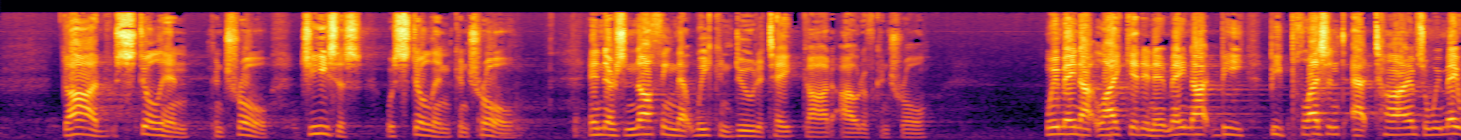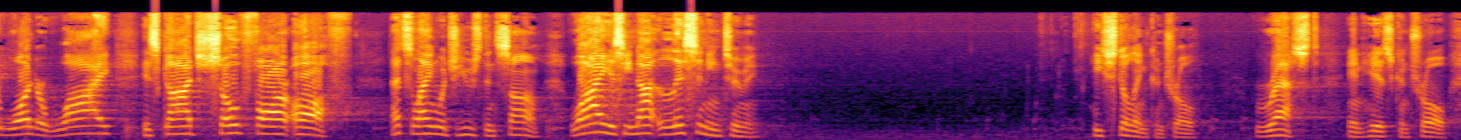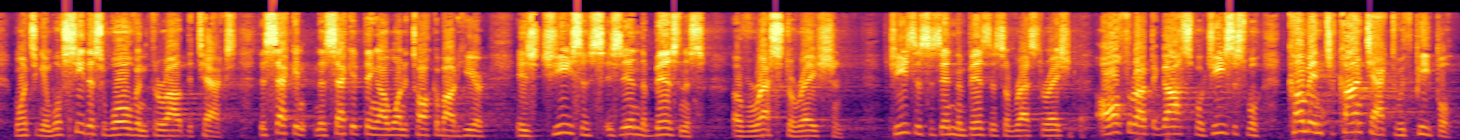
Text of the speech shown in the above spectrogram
God was still in control. Jesus was still in control. And there's nothing that we can do to take God out of control. We may not like it and it may not be, be pleasant at times, or we may wonder why is God so far off? That's language used in Psalm. Why is he not listening to me? He's still in control. Rest in his control. Once again, we'll see this woven throughout the text. The second, the second thing I want to talk about here is Jesus is in the business of restoration. Jesus is in the business of restoration. All throughout the gospel, Jesus will come into contact with people.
